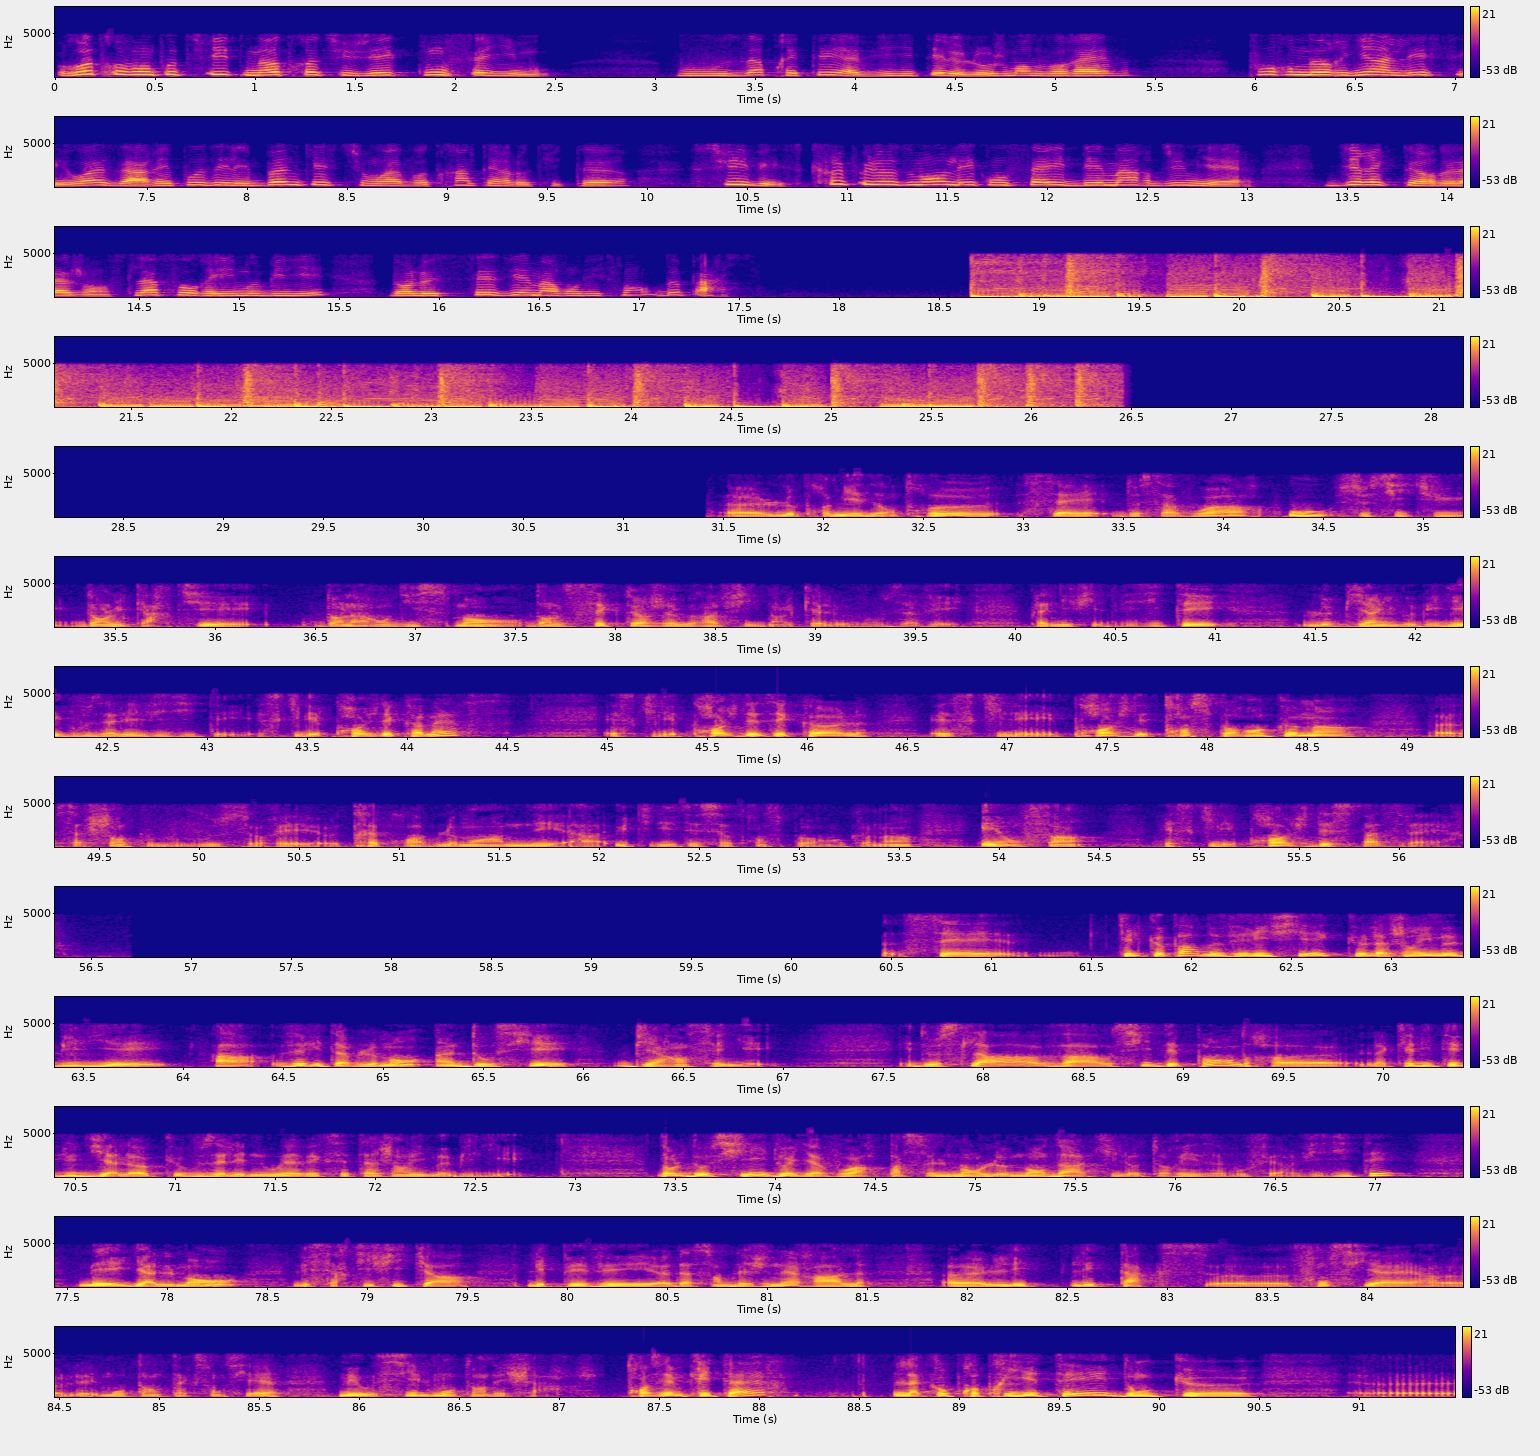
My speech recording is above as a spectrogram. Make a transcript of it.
Retrouvons tout de suite notre sujet Conseil IMO. Vous vous apprêtez à visiter le logement de vos rêves Pour ne rien laisser au hasard et poser les bonnes questions à votre interlocuteur, suivez scrupuleusement les conseils d'Emar Dumière, directeur de l'agence La Forêt Immobilier dans le 16e arrondissement de Paris. Euh, le premier d'entre eux, c'est de savoir où se situe dans le quartier, dans l'arrondissement, dans le secteur géographique dans lequel vous avez planifié de visiter, le bien immobilier que vous allez visiter. Est-ce qu'il est proche des commerces? Est-ce qu'il est proche des écoles? Est-ce qu'il est proche des transports en commun? Euh, Sachant que vous serez euh, très probablement amené à utiliser ces transports en commun. Et enfin, est-ce qu'il est proche d'espaces verts? C'est quelque part de vérifier que l'agent immobilier a véritablement un dossier bien renseigné. Et de cela va aussi dépendre euh, la qualité du dialogue que vous allez nouer avec cet agent immobilier. Dans le dossier, il doit y avoir pas seulement le mandat qui l'autorise à vous faire visiter, mais également les certificats, les PV d'Assemblée générale, euh, les, taxes euh, foncières, les montants de taxes foncières, mais aussi le montant des charges. Troisième critère, la copropriété, donc euh, euh,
